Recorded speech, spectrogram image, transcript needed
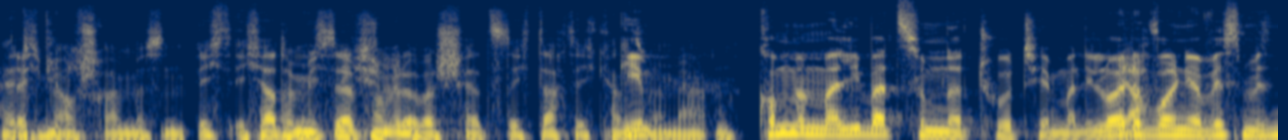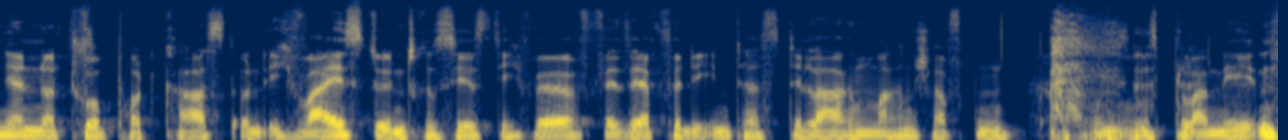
Hätte ich mir aufschreiben müssen. Ich, ich hatte mich selbst mal wieder überschätzt. Ich dachte, ich kann es mir merken. Kommen wir mal lieber zum Naturthema. Die Leute ja. wollen ja wissen, wir sind ja ein Naturpodcast und ich weiß, du interessierst dich sehr für die interstellaren Machenschaften unseres Planeten.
